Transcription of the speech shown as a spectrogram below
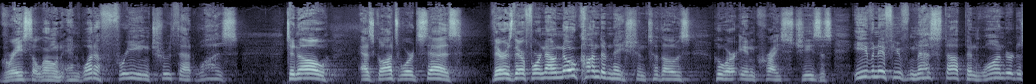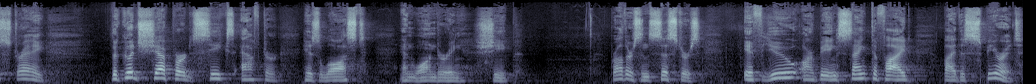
grace alone. And what a freeing truth that was. To know, as God's word says, there is therefore now no condemnation to those who are in Christ Jesus. Even if you've messed up and wandered astray, the Good Shepherd seeks after his lost and wandering sheep. Brothers and sisters, if you are being sanctified by the Spirit,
